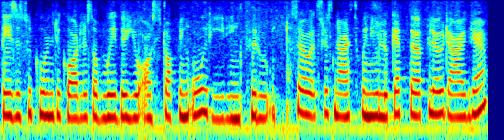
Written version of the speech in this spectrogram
there's a sukun regardless of whether you are stopping or reading through. So it's just nice when you look at the flow diagram,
